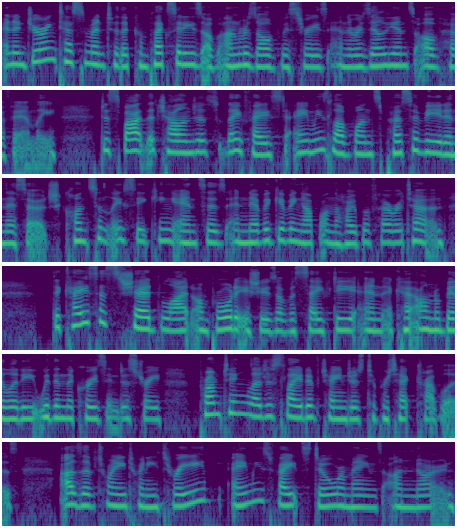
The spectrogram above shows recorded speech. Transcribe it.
an enduring testament to the complexities of unresolved mysteries and the resilience of her family. Despite the challenges they faced, Amy's loved ones persevered in their search, constantly seeking answers and never giving up on the hope of her return. The case has shed light on broader issues of safety and accountability within the cruise industry, prompting legislative changes to protect travelers. As of 2023, Amy's fate still remains unknown,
